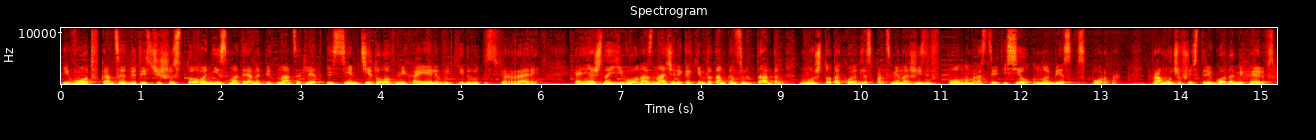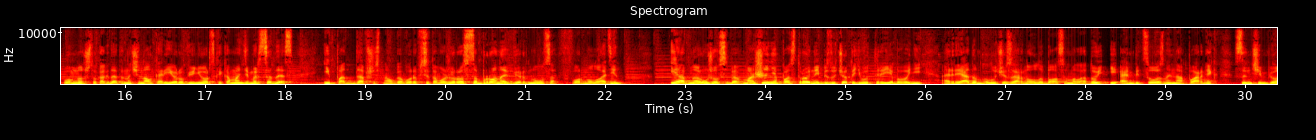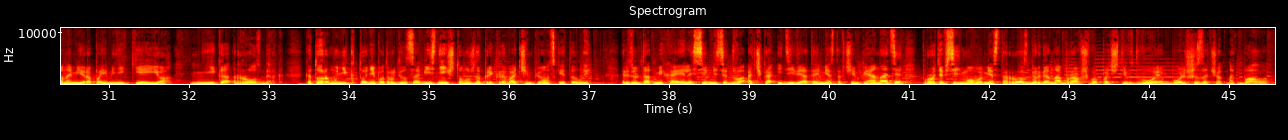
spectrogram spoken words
И вот в конце 2006-го, несмотря на 15 лет и 7 титулов, Михаэля выкидывают из Феррари – Конечно, его назначили каким-то там консультантом, ну что такое для спортсмена жизнь в полном расцвете сил, но без спорта. Промучившись три года, Михаил вспомнил, что когда-то начинал карьеру в юниорской команде «Мерседес» и, поддавшись на уговоры все того же Росса Брона, вернулся в Формулу-1 и обнаружил себя в машине, построенной без учета его требований. Рядом лучезарно улыбался молодой и амбициозный напарник, сын чемпиона мира по имени Кейо, Ника Росберг, которому никто не потрудился объяснить, что нужно прикрывать чемпионские тылы. Результат Михаэля 72 очка и девятое место в чемпионате против седьмого места Росберга, набравшего почти вдвое больше зачетных баллов.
